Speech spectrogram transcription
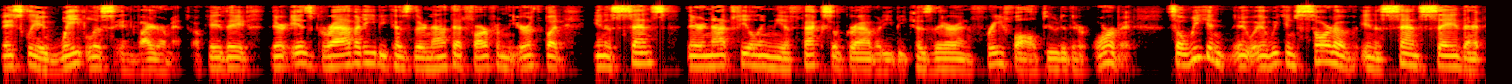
basically a weightless environment. Okay, they there is gravity because they're not that far from the Earth, but in a sense, they're not feeling the effects of gravity because they're in free fall due to their orbit. So we can we can sort of, in a sense, say that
